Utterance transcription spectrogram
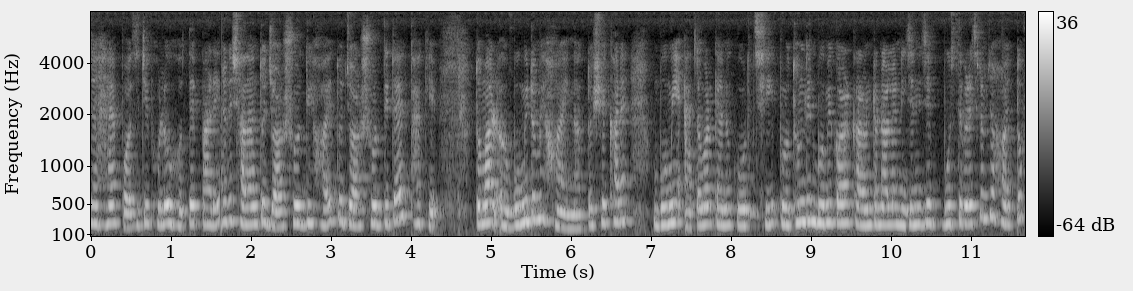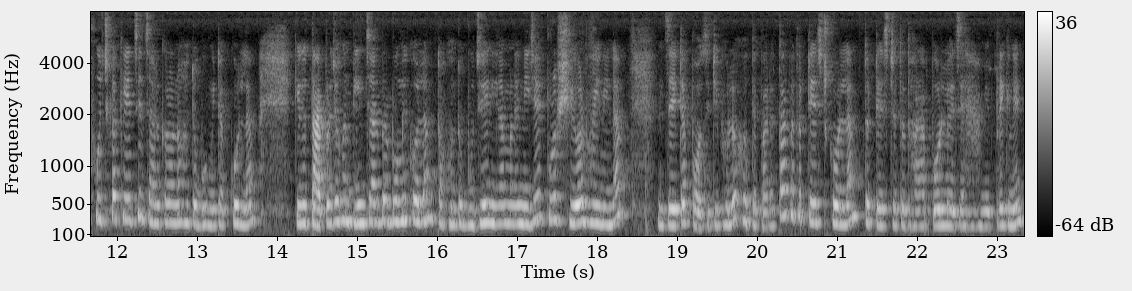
যে হ্যাঁ পজিটিভ হলেও হতে পারে। যদি সাধারণত জ্বর সর্দি হয়, তো জ্বর সর্দিটাই থাকে। তোমার বমি টমি হয় না। তো সেখানে বমি এতবার কেন করছি? প্রথম দিন বমি করার কারণটা না হলে নিজে নিজে বুঝতে পেরেছিলাম যে হয়তো ফুচকা খেয়েছি, যার কারণে হয়তো বমিটা করলাম। কিন্তু তারপর যখন তিন চারবার বমি করলাম, তখন তো বুঝেই নিলাম মানে নিজে পুরো শিওর হয়ে নিলাম যে এটা পজিটিভ হলেও হতে পারে। তারপর তো টেস্ট করলাম। তো টেস্টে তো ধরা পড়ল যে হ্যাঁ আমি প্রেগনেন্ট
